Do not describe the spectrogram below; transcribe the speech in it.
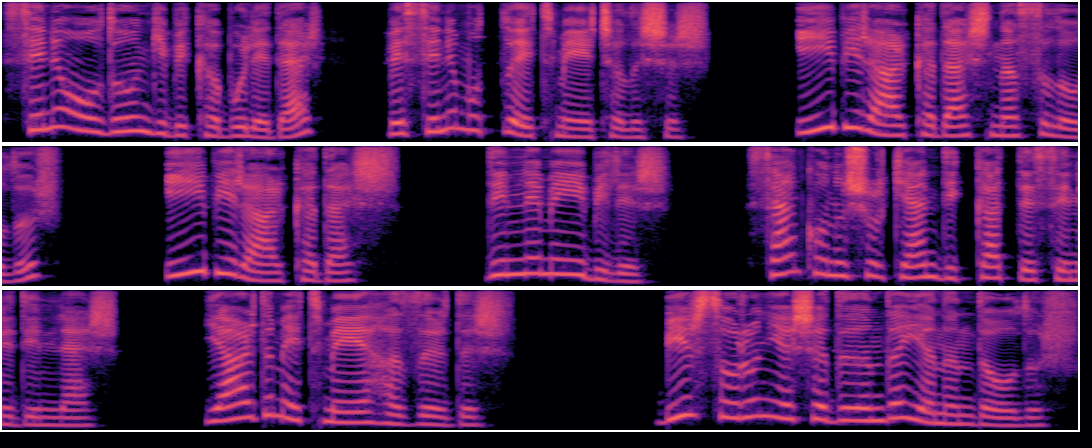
seni olduğun gibi kabul eder ve seni mutlu etmeye çalışır. İyi bir arkadaş nasıl olur? İyi bir arkadaş dinlemeyi bilir. Sen konuşurken dikkatle seni dinler. Yardım etmeye hazırdır. Bir sorun yaşadığında yanında olur.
